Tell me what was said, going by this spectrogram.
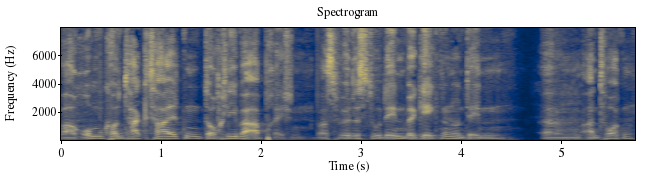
Warum Kontakt halten, doch lieber abbrechen? Was würdest du denen begegnen und denen ähm, antworten?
